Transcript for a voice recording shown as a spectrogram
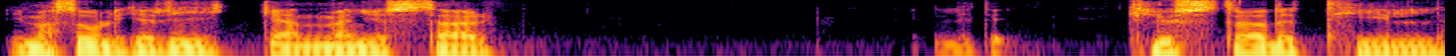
i massa olika riken, men just så här lite klustrade till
